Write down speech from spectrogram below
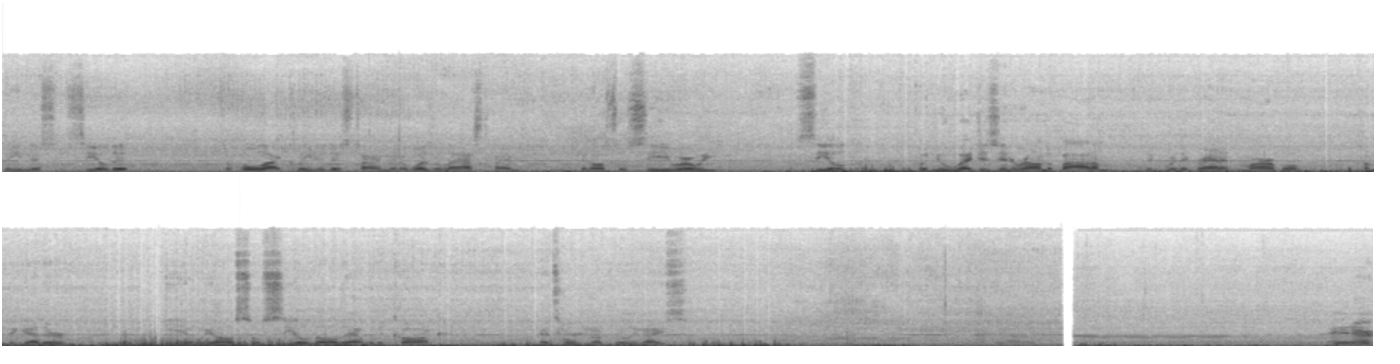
Cleaned this and sealed it. It's a whole lot cleaner this time than it was the last time. You can also see where we sealed, put new wedges in around the bottom where the granite and marble come together. And we also sealed all that with a caulk. That's holding up really nice. There!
